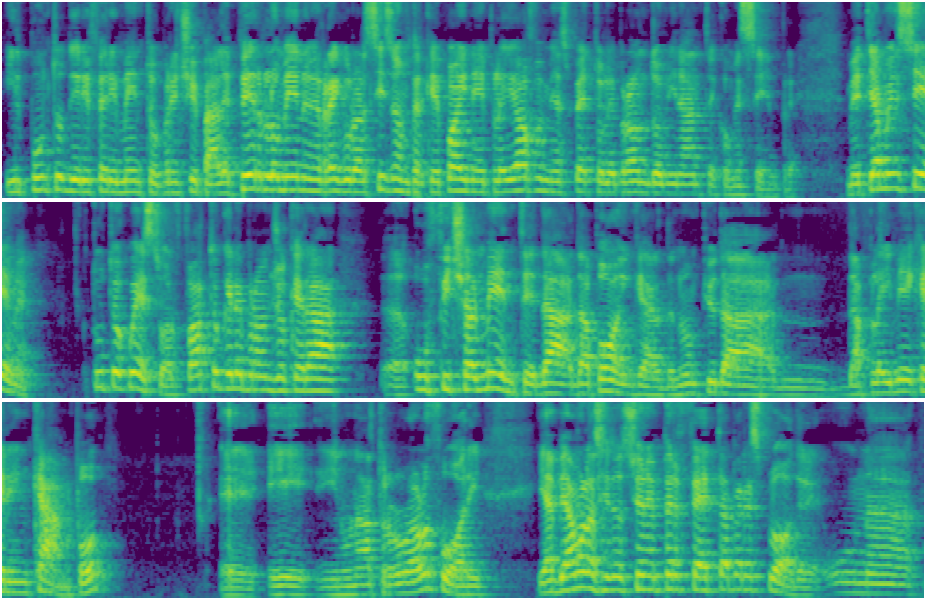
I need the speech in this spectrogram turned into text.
il punto di riferimento principale, perlomeno in regular season, perché poi nei playoff mi aspetto LeBron dominante come sempre. Mettiamo insieme tutto questo al fatto che LeBron giocherà uh, ufficialmente da, da, point guard, non più da, da playmaker in campo, eh, e in un altro ruolo fuori e abbiamo la situazione perfetta per esplodere. Una,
